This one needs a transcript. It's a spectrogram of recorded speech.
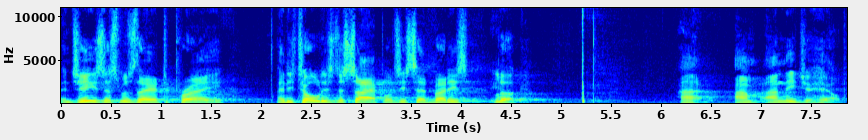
And Jesus was there to pray. And he told his disciples, he said, Buddies, look, I, I'm, I need your help.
